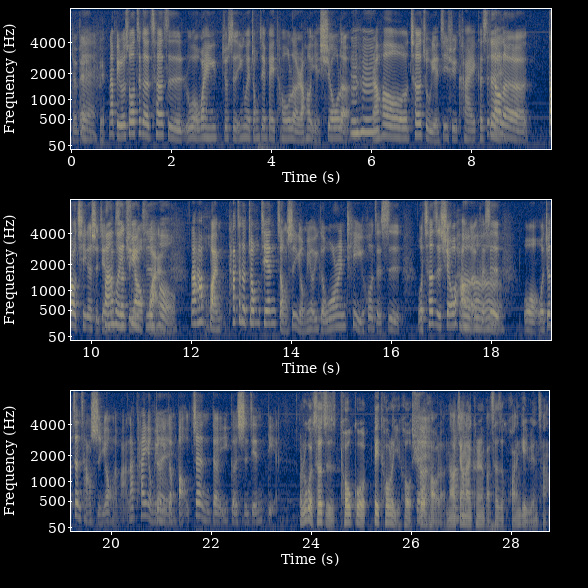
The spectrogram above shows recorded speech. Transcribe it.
对，对不对？对。那比如说这个车子，如果万一就是因为中间被偷了，然后也修了，嗯、哼然后车主也继续开，可是到了。到期的时间，他车子要还，那他还他这个中间总是有没有一个 warranty，或者是我车子修好了，嗯嗯嗯，可是我我就正常使用了嘛？那他有没有一个保证的一个时间点？如果车子偷过被偷了以后修好了，然后将来客人把车子还给原厂，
